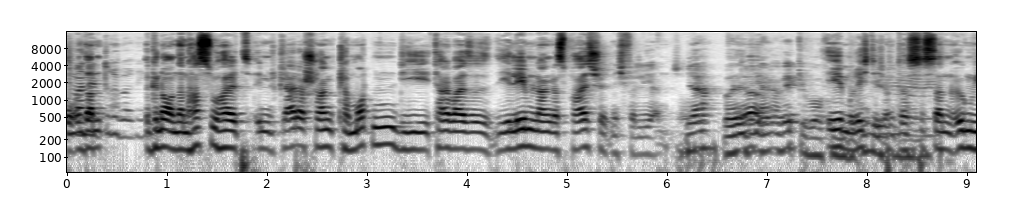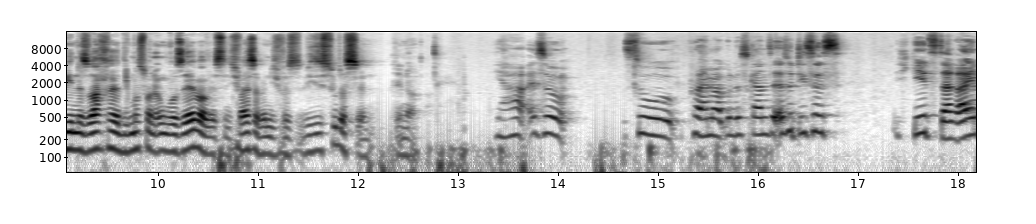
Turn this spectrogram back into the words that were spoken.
So, wir dann, nicht drüber reden. genau, und dann hast du halt im Kleiderschrank Klamotten, die teilweise ihr Leben lang das Preisschild nicht verlieren. So. Ja, weil Ja. die einmal weggeworfen Eben werden. richtig. Und das ist dann irgendwie eine Sache, die muss man irgendwo selber wissen. Ich weiß aber nicht, was, wie siehst du das denn, Lena? Ja, also so Primark und das Ganze, also dieses, ich gehe jetzt da rein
